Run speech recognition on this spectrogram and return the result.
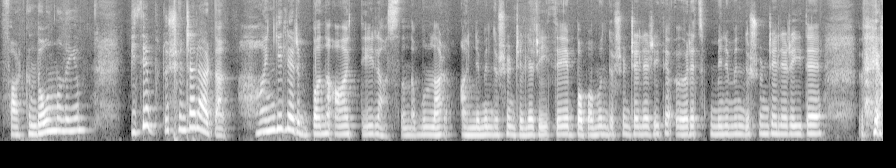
farkında olmalıyım. Bir de bu düşüncelerden hangileri bana ait değil aslında. Bunlar annemin düşünceleriydi, babamın düşünceleriydi, öğretmenimin düşünceleriydi veya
